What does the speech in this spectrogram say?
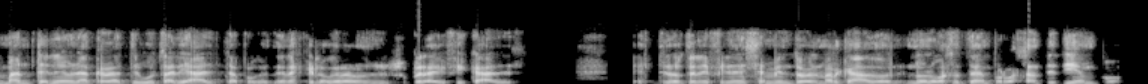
mantener una carga tributaria alta, porque tenés que lograr un superávit fiscal, este, no tener financiamiento del mercado, no lo vas a tener por bastante tiempo.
